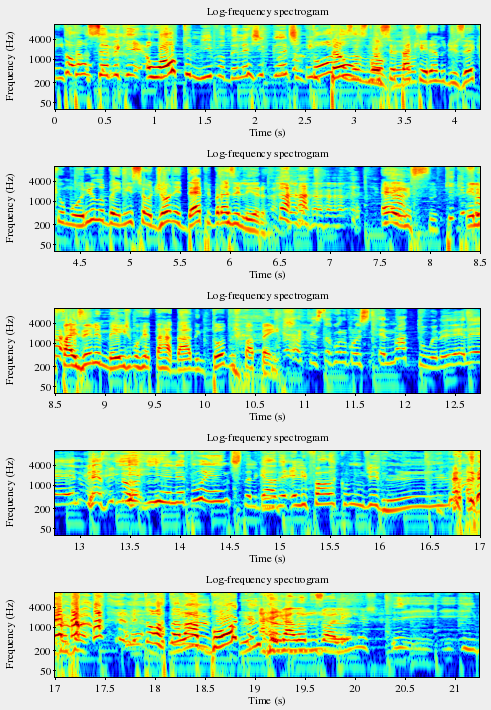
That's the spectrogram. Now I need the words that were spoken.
Então, você vê que o alto nível dele é gigante em todas então as você tá querendo dizer que o Murilo Benício é o Johnny Depp brasileiro. é Cara, isso. Que que Ele fra- faz ele mesmo retardado em todos os papéis. A questão quando eu ele não atua, ele, ele é ele mesmo. E, e ele é doente, tá ligado? Ele fala com um jeito. Entortando a boca. Arregalando os olhinhos. E, e- e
